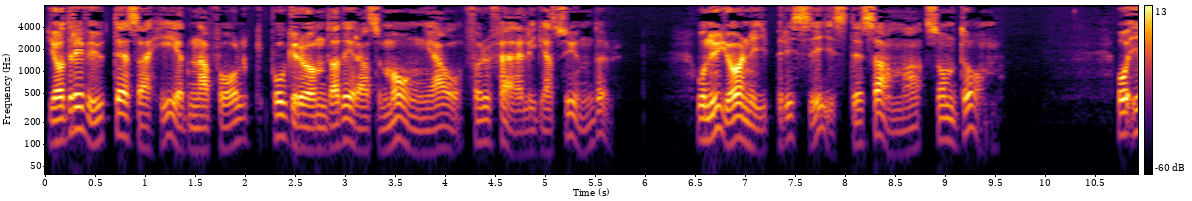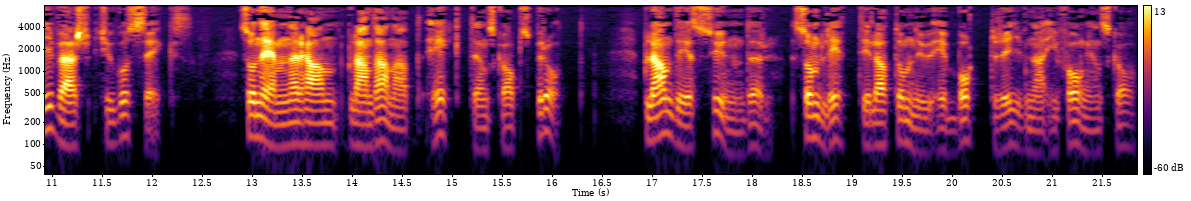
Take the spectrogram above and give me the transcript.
Jag drev ut dessa hedna folk på grund av deras många och förfärliga synder. Och nu gör ni precis detsamma som dem. Och i vers 26 så nämner han bland annat äktenskapsbrott bland de synder som lett till att de nu är bortdrivna i fångenskap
